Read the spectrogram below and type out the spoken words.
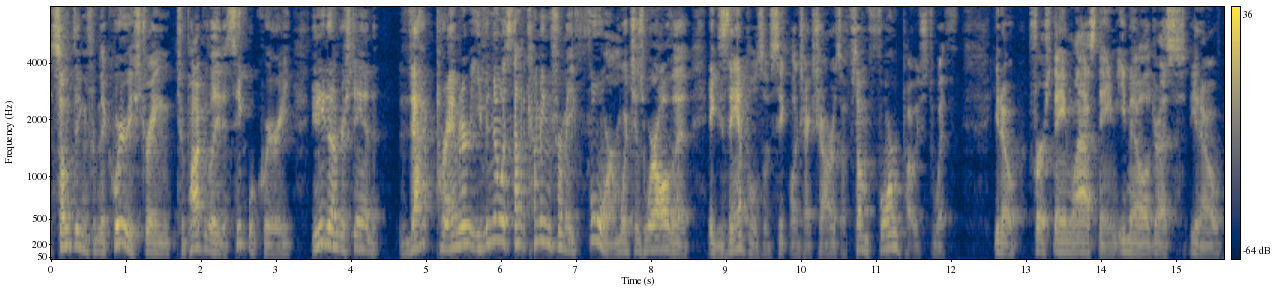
something from the query string to populate a SQL query, you need to understand that parameter, even though it's not coming from a form, which is where all the examples of SQL injection are, is of some form post with, you know, first name, last name, email address, you know,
